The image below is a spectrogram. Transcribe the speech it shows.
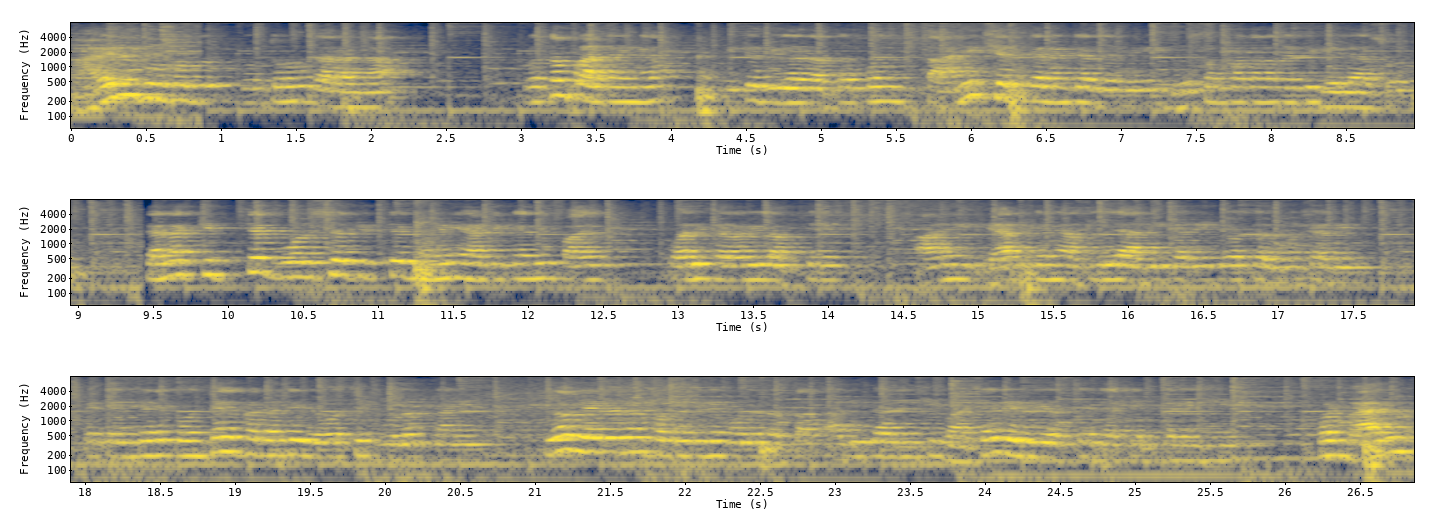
बाहेरील गुंतवणूक गुंतवणूकदारांना प्रथम प्राधान्य इथे दिलं जातं पण स्थानिक शेतकऱ्यांच्या जमिनी भूसंपादनासाठी गेल्या असून त्यांना कित्येक वर्ष कित्येक महिने या ठिकाणी पायवारी करावी लागते आणि या ठिकाणी असलेले अधिकारी किंवा कर्मचारी हे त्यांच्याकडे कोणत्याही प्रकारचे व्यवस्थित बोलत नाही किंवा वेगवेगळ्या पद्धतीने बोलत असतात. अधिकाऱ्यांची भाषा वेगळी असते त्या शेतकऱ्यांची. पण बाहेरून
